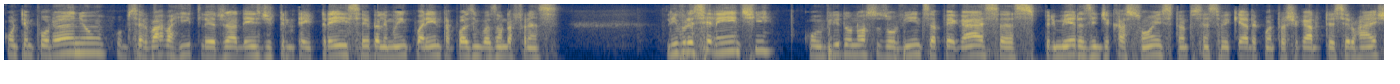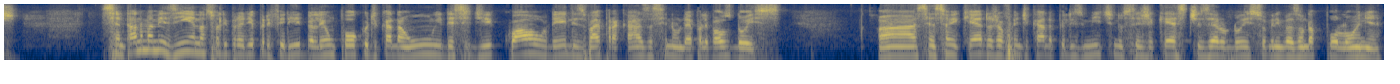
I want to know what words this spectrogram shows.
contemporâneo, observava Hitler já desde 33, saiu da Alemanha em 40 após a invasão da França. Livro excelente, convido nossos ouvintes a pegar essas primeiras indicações, tanto Ascensão e Queda quanto a Chegada do Terceiro Reich, sentar numa mesinha na sua livraria preferida, ler um pouco de cada um e decidir qual deles vai para casa se não der para levar os dois. A Ascensão e Queda já foi indicada pelo Smith no CGCast 02 sobre a invasão da Polônia.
